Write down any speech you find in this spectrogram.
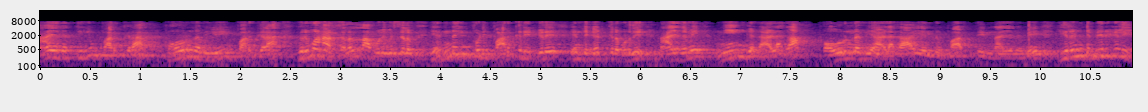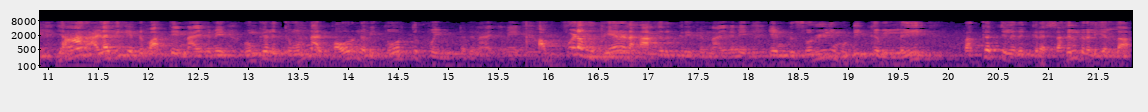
நாயகத்தையும் பார்க்கிறார் பௌர்ணமியையும் பார்க்கிறார். பெருமானார் செல்லல்லா ஒளிவு செல்லும் என்ன இப்படி எப்படி பார்க்கிறீர்களே என்று கேட்கிற பொழுது நாயகமே நீங்கள் அழகா பௌர்ணமி அழகா என்று பார்த்தேன் நாயகமே. இரண்டு பேர்களில் யார் அழகு என்று பார்த்தேன் நாயகமே. உங்களுக்கு முன்னால் பௌர்ணமி தோர்த்து போய்விட்டது நாயகமே. அவ்வளவு பேரழகாக இருக்கிறீர்கள் நாயகமே. என்று சொல்லி முடிக்கவில்லை. பக்கத்தில் இருக்கிற சகல்கள் எல்லாம்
